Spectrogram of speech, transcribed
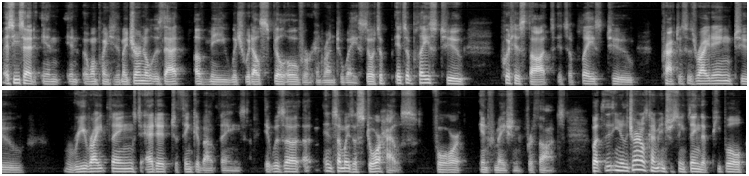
as he said in in at one point, he said, "My journal is that of me which would else spill over and run to waste." So it's a it's a place to put his thoughts. It's a place to practice his writing, to rewrite things, to edit, to think about things. It was a, a in some ways a storehouse for information, for thoughts. But the, you know, the journal is kind of interesting thing that people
